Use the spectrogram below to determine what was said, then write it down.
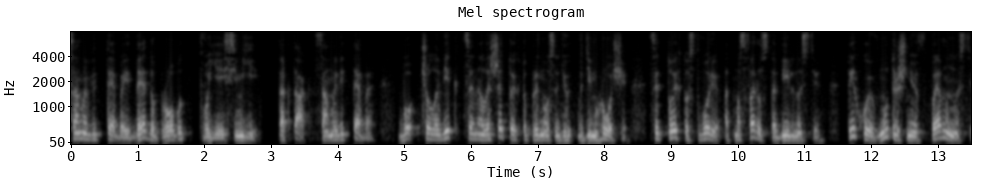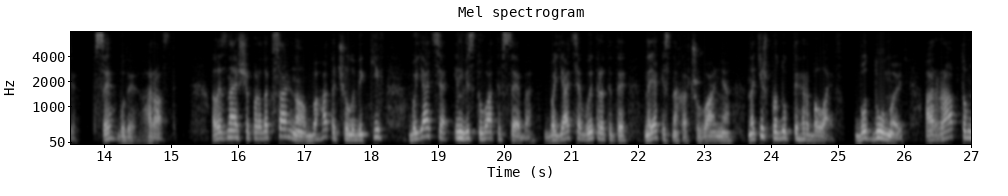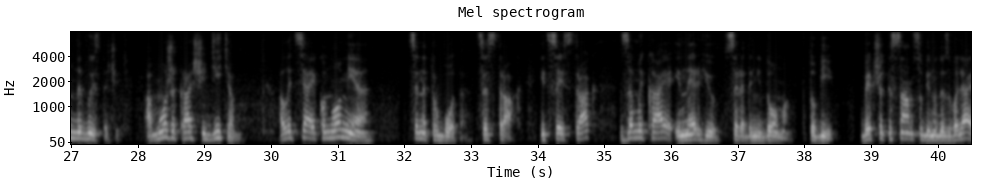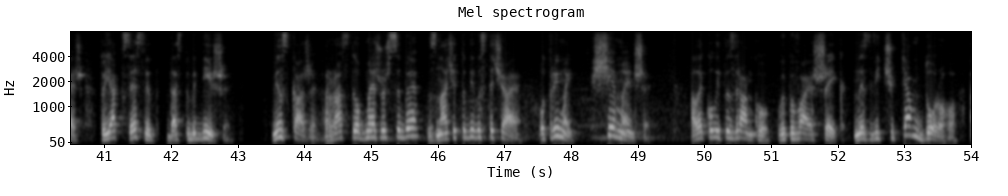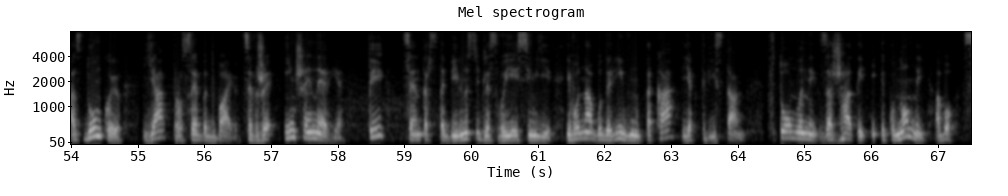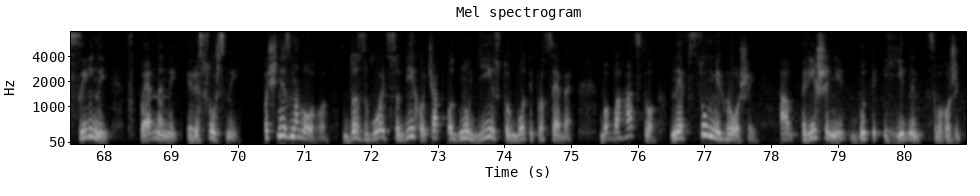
Саме від тебе йде добробут твоєї сім'ї. Так, так, саме від тебе. Бо чоловік це не лише той, хто приносить в дім гроші, це той, хто створює атмосферу стабільності, тихої внутрішньої впевненості. Все буде гаразд. Але знаю, що парадоксально багато чоловіків бояться інвестувати в себе, бояться витратити на якісне харчування, на ті ж продукти Herbalife, бо думають, а раптом не вистачить, а може краще дітям. Але ця економія це не турбота, це страх. І цей страх замикає енергію всередині дома, в тобі. Бо якщо ти сам собі не дозволяєш, то як Всесвіт дасть тобі більше? Він скаже: раз ти обмежуєш себе, значить тобі вистачає. Отримай ще менше. Але коли ти зранку випиваєш шейк не з відчуттям дорого, а з думкою я про себе дбаю. Це вже інша енергія. Ти центр стабільності для своєї сім'ї, і вона буде рівно така, як твій стан. Втомлений, зажатий і економний, або сильний, впевнений і ресурсний. Почни з малого, дозволь собі хоча б одну дію з турботи про себе. Бо багатство не в сумі грошей, а в рішенні бути гідним свого життя.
